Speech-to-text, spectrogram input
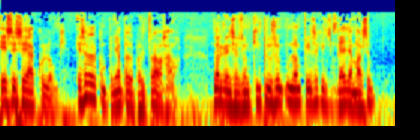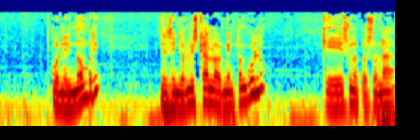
SCA Colombia. Esa era la compañía para la cual trabajaba. Una organización que incluso una piensa que va a llamarse con el nombre del señor Luis Carlos Sarmiento Angulo que es una persona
